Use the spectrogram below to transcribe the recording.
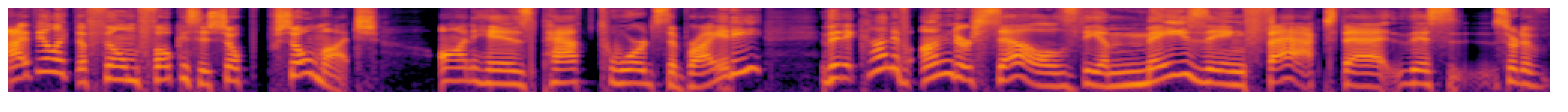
I feel like the film focuses so, so much on his path towards sobriety that it kind of undersells the amazing fact that this sort of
